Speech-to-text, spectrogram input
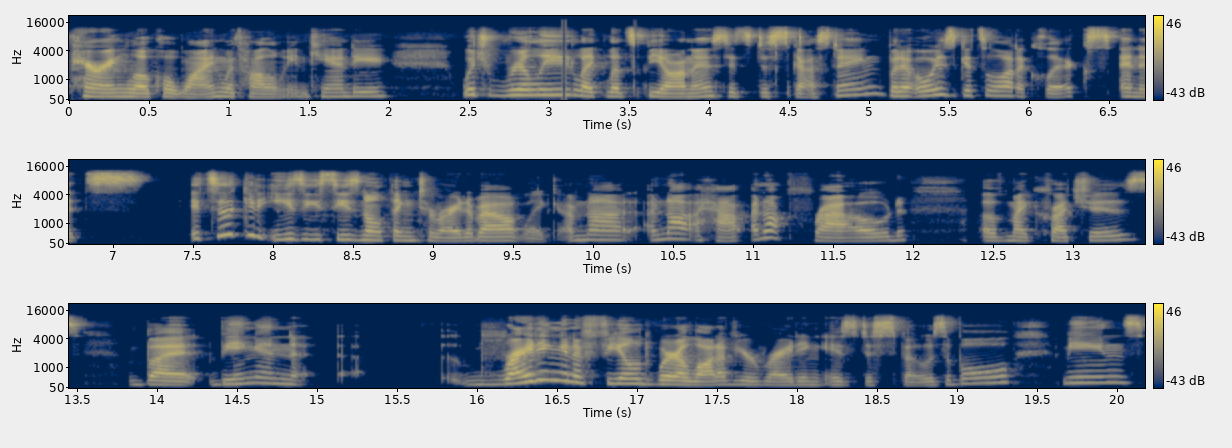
pairing local wine with Halloween candy, which really, like, let's be honest, it's disgusting, but it always gets a lot of clicks, and it's it's like an easy seasonal thing to write about. Like, I'm not I'm not ha- I'm not proud of my crutches but being in writing in a field where a lot of your writing is disposable means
